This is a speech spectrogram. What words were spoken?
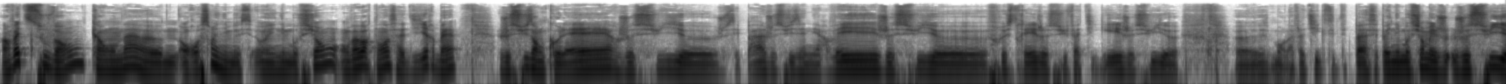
En fait, souvent, quand on a, euh, on ressent une émotion, on va avoir tendance à dire, ben, je suis en colère, je suis, euh, je sais pas, je suis énervé, je suis euh, frustré, je suis fatigué, je suis, euh, bon, la fatigue, c'est peut-être pas, c'est pas une émotion, mais je, je suis,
